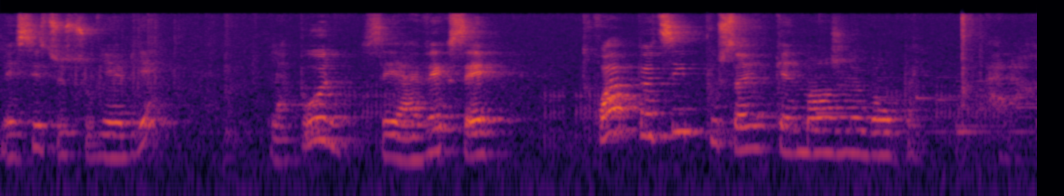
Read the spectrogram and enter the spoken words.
mais si tu te souviens bien, la poule, c'est avec ses trois petits poussins qu'elle mange le bon pain. Alors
